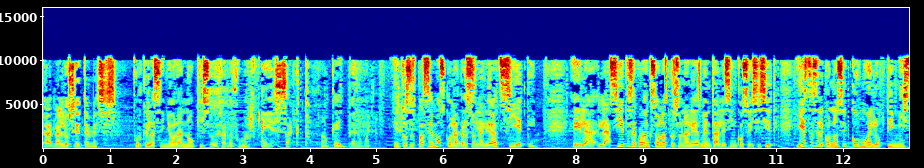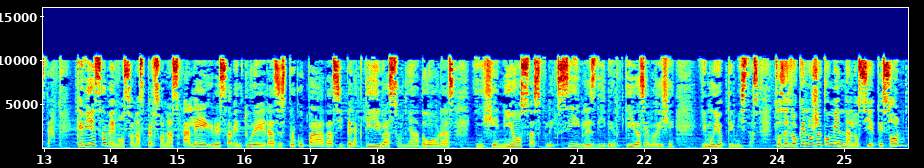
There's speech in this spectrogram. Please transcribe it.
a, a los siete meses. Porque la señora no quiso dejar de fumar. Exacto. ¿Ok? Pero bueno. Entonces pasemos con la personalidad 7. la, la 7, ¿se acuerdan que son las personalidades mentales 5, 6 y 7? Y este se le conoce como el optimista, que bien sabemos son las personas alegres, aventureras, despreocupadas, hiperactivas, soñadoras, ingeniosas, flexibles, divertidas, ya lo dije, y muy optimistas. Entonces lo que nos recomiendan los 7 son...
